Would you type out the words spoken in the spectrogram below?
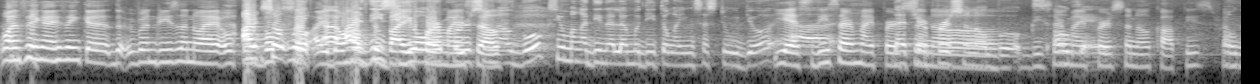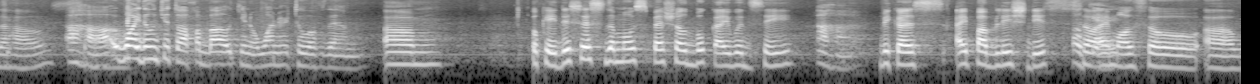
one thing I think, uh, the one reason why I open Are, books, so, I uh, don't are have to buy your for myself. personal books? Yung mga dinala mo dito ngayon sa studio? Yes, Uh, these are my personal. That's your personal books. These are my personal copies from the house. Uh-huh. Why don't you talk about, you know, one or two of them? Um, okay, this is the most special book I would say. Uh-huh. Because I publish this, so I'm also a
